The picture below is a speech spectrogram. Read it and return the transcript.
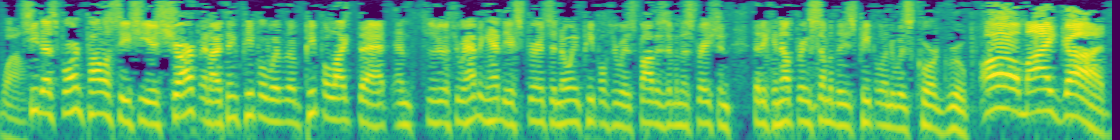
Wow. She does foreign policy. She is sharp, and I think people with uh, people like that, and through, through having had the experience of knowing people through his father's administration, that he can help bring some of these people into his core group. Oh my God!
